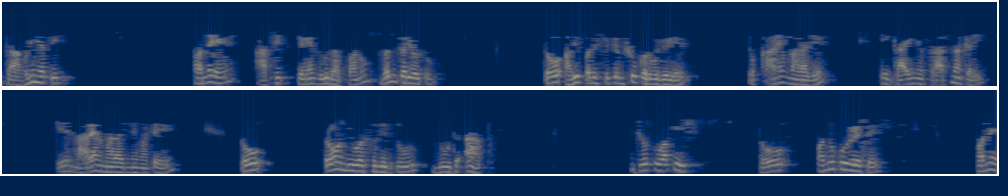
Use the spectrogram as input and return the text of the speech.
ગાભણી હતી. અને આથી તેણે દૂધ આપવાનું બંધ કર્યું હતું. તો આવી પરિસ્થિતિમાં શું કરવું જોઈએ? તો કાણે મહારાજે એ ગાયને પ્રાર્થના કરી કે નારાયણ મહારાજને માટે તો ત્રણ દિવસ સુધી તું દૂધ આપ. જો તું આપીશ તો અનુકૂળ રહેશે અને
